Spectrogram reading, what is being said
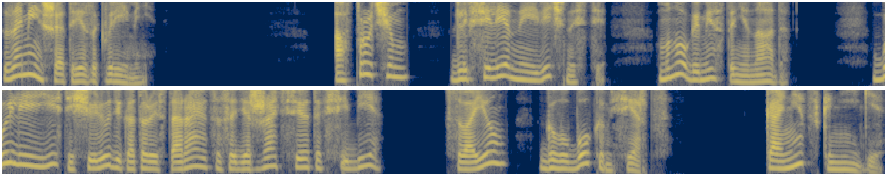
за меньший отрезок времени. А впрочем, для Вселенной и Вечности много места не надо. Были и есть еще люди, которые стараются содержать все это в себе, в своем глубоком сердце. Конец книги.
